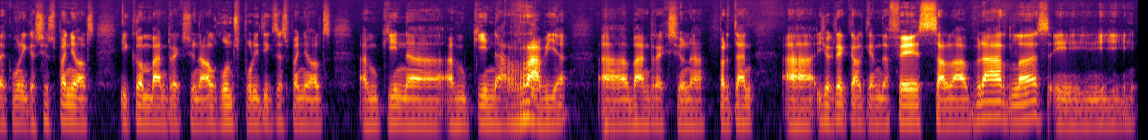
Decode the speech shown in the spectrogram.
de comunicació espanyols i com van reaccionar alguns polítics espanyols amb quina, amb quina ràbia eh, van reaccionar. Per tant, eh, jo crec que el que hem de fer és celebrar-les i, i,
